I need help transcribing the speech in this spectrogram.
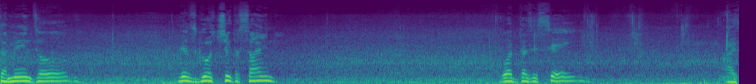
The main door. Let's go check the sign. What does it say? I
